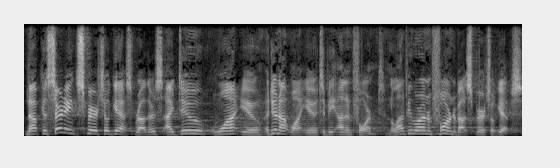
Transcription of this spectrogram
Now, concerning spiritual gifts, brothers, I do want you, I do not want you to be uninformed. And a lot of people are uninformed about spiritual gifts.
